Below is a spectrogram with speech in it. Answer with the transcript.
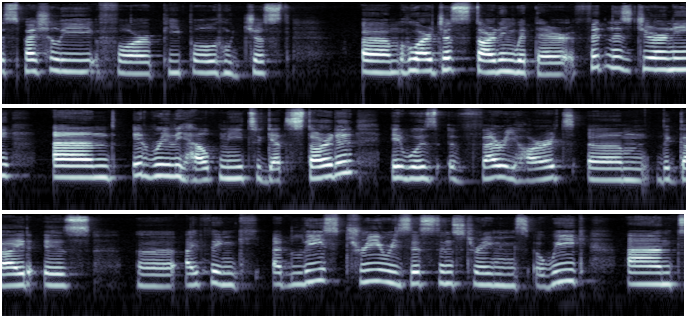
especially for people who just um, who are just starting with their fitness journey, and it really helped me to get started. It was very hard. Um, the guide is, uh, I think, at least three resistance trainings a week and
